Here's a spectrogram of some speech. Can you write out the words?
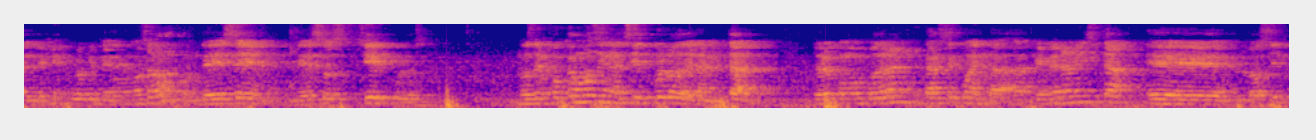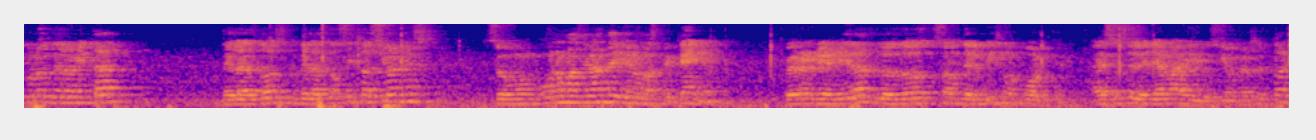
el ejemplo que tenemos abajo, de, ese, de esos círculos. Nos enfocamos en el círculo de la mitad, pero como podrán darse cuenta, a primera vista, eh, los círculos de la mitad de las, dos, de las dos situaciones son uno más grande y uno más pequeño, pero en realidad los dos son del mismo porte. A eso se le llama ilusión perceptual.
